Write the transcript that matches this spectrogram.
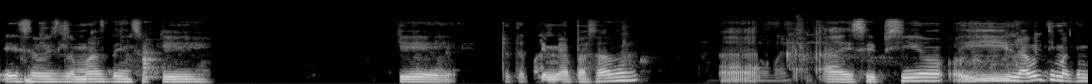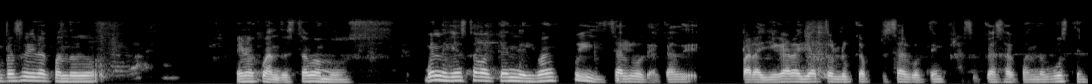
eso es lo más denso que, que, que me ha pasado. A, a, excepción, y la última que me pasó era cuando era cuando estábamos, bueno, ya estaba acá en el banco y salgo de acá de, para llegar allá a Toluca, pues salgo temprano a su casa cuando gusten.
